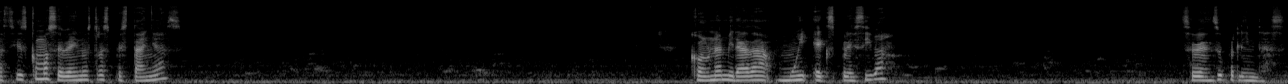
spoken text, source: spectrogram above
Así es como se ven nuestras pestañas. Con una mirada muy expresiva. Se ven súper lindas.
